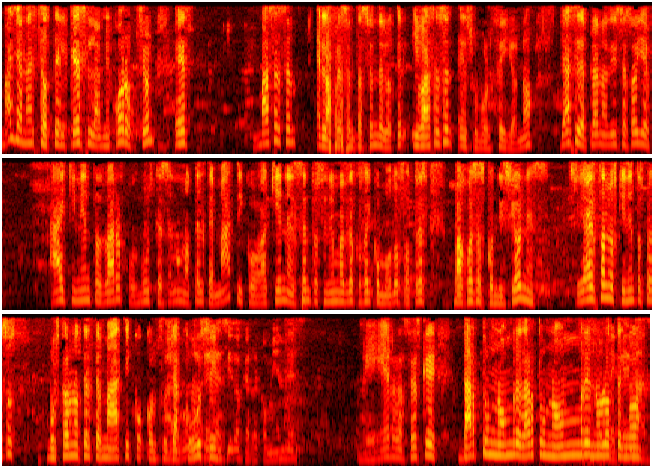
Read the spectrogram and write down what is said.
vayan a este hotel, que es la mejor opción, es básense en la presentación del hotel y básense en su bolsillo, ¿no? Ya si de plano dices, oye, hay 500 baros, pues busques en un hotel temático. Aquí en el centro, sin ir más lejos, hay como dos o tres bajo esas condiciones. Si ya están los 500 pesos, buscar un hotel temático con su jacuzzi. así lo que recomiendes? Vergas, es que darte un nombre, darte un nombre, no lo te tengo. quemas.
